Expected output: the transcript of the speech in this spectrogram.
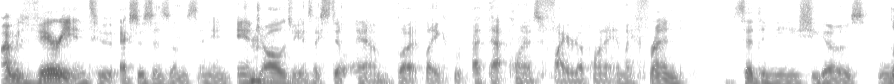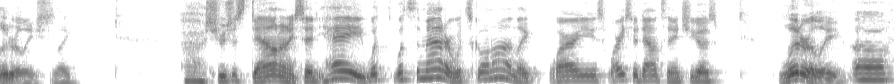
I was very into exorcisms and in hmm. angelology as I still am, but like at that point I was fired up on it. And my friend said to me, she goes, literally, she's like, oh, she was just down, and I said, "Hey, what's what's the matter? What's going on? Like, why are you why are you so down today?" And she goes, literally, "Oh,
